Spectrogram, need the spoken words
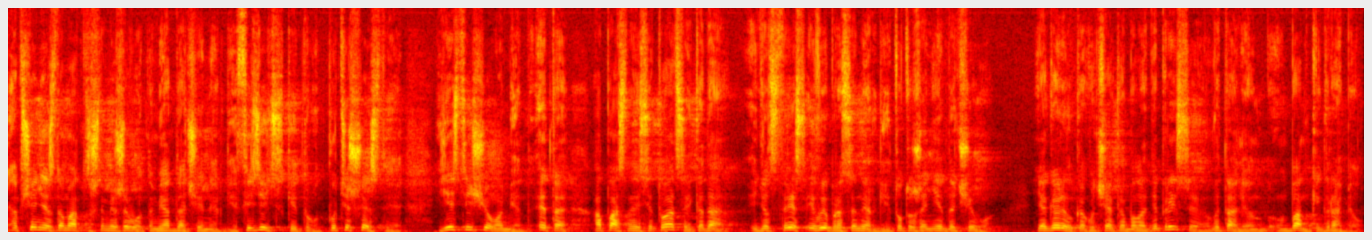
общение с домашними животными, отдача энергии, физический труд, путешествие. Есть еще момент. Это опасные ситуации, когда идет стресс и выброс энергии, тут уже не до чего. Я говорил, как у человека была депрессия в Италии, он банки грабил.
